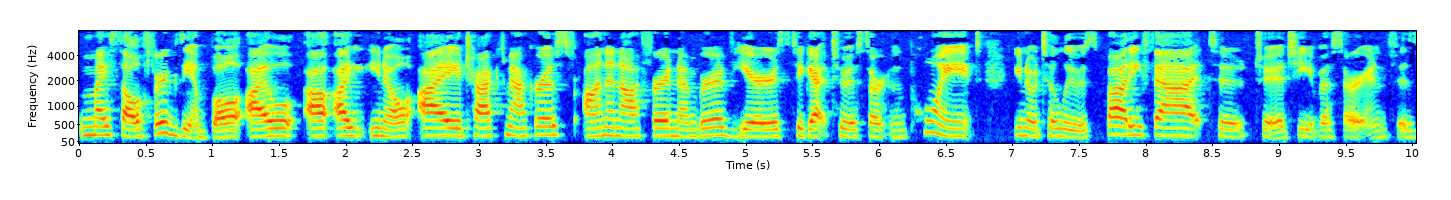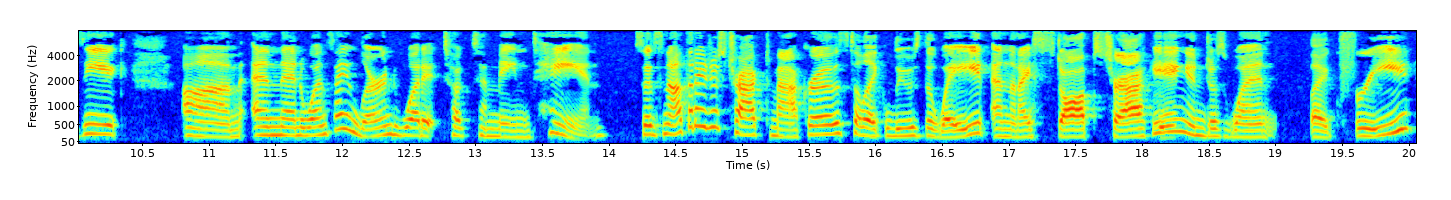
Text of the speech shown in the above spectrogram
myself, for example, I will, I, you know, I tracked macros on and off for a number of years to get to a certain point, you know, to lose body fat, to, to achieve a certain physique. Um, and then once I learned what it took to maintain, so it's not that I just tracked macros to like lose the weight and then I stopped tracking and just went like free.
